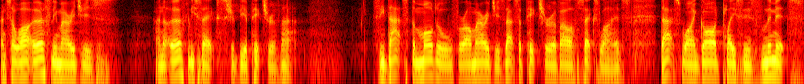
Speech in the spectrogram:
And so our earthly marriages and earthly sex should be a picture of that. See, that's the model for our marriages. That's a picture of our sex lives. That's why God places limits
